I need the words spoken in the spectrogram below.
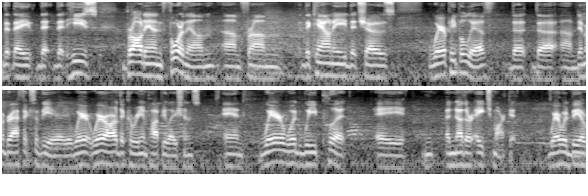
that they that, that he's brought in for them um, from the county that shows where people live, the the um, demographics of the area, where where are the Korean populations, and where would we put a another H market? Where would be a,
